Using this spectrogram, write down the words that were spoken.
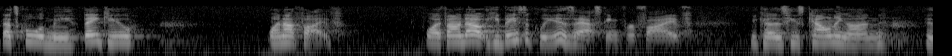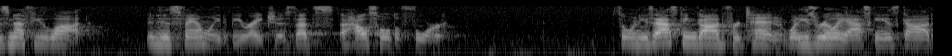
that's cool with me, thank you? Why not five? Well, I found out he basically is asking for five because he's counting on his nephew Lot and his family to be righteous. That's a household of four. So when he's asking God for 10, what he's really asking is God,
